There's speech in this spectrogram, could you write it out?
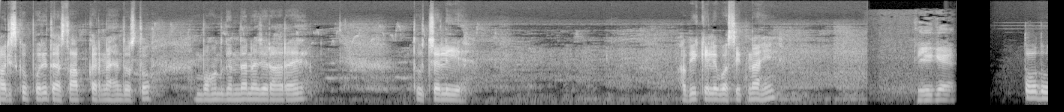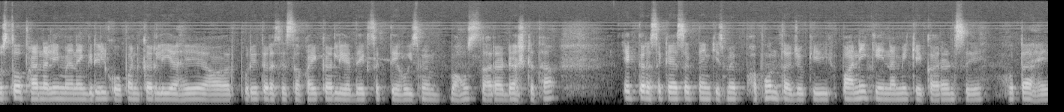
और इसको पूरी तरह साफ़ करना है दोस्तों, बहुत गंदा नज़र आ रहा है। तो चलिए, अभी के लिए बस इतना ही। ठीक है। तो दोस्तों फाइनली मैंने ग्रिल को ओपन कर लिया है और पूरी तरह से सफ़ाई कर लिया। देख सकते हो इसमें बहुत सारा डस्ट था। एक तरह से कह सकते हैं कि इसमें फफूंद था जो कि पानी की नमी के कारण से होता है।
